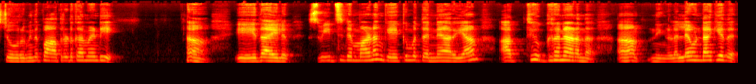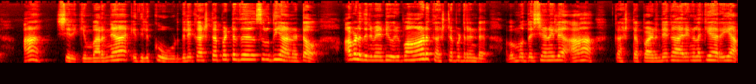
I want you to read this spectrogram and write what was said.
സ്റ്റോർ റൂമിൽ നിന്ന് പാത്രം എടുക്കാൻ വേണ്ടിയേ ആ ഏതായാലും സ്വീറ്റ്സിന്റെ മണം കേൾക്കുമ്പോൾ തന്നെ അറിയാം അത്യുഗ്രനാണെന്ന്. ആ നിങ്ങളല്ലേ ഉണ്ടാക്കിയത്? ആ ശരിക്കും പറഞ്ഞാൽ ഇതിൽ കൂടുതൽ കഷ്ടപ്പെട്ടത് ശ്രുതിയാണ് കേട്ടോ അവൾ ഇതിനു വേണ്ടി ഒരുപാട് കഷ്ടപ്പെട്ടിട്ടുണ്ട്. അപ്പം മുത്തശ്ശിയാണെങ്കിൽ ആ കഷ്ടപ്പാടിന്റെ കാര്യങ്ങളൊക്കെ അറിയാം.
